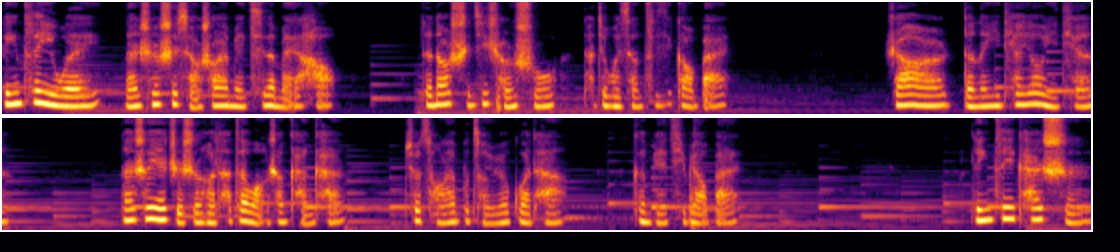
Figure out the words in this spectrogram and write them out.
林子以为男生是享受暧昧期的美好，等到时机成熟，他就会向自己告白。然而等了一天又一天，男生也只是和他在网上侃侃。却从来不曾约过他，更别提表白。林子一开始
